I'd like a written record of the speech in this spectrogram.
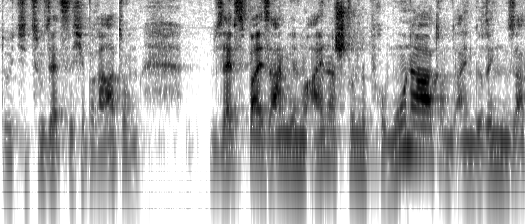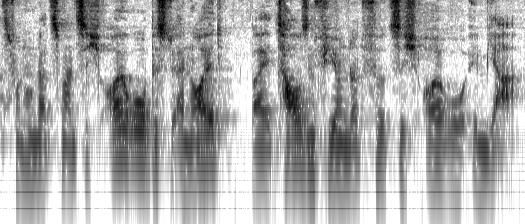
durch die zusätzliche Beratung. Selbst bei, sagen wir, nur einer Stunde pro Monat und einem geringen Satz von 120 Euro bist du erneut bei 1440 Euro im Jahr.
